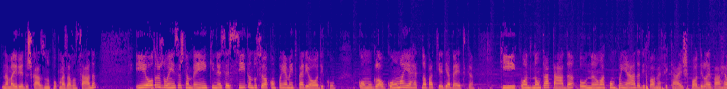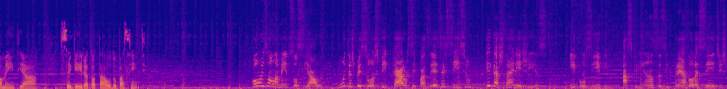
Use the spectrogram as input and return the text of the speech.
na maioria dos casos, um pouco mais avançada. E outras doenças também que necessitam do seu acompanhamento periódico, como glaucoma e a retinopatia diabética, que, quando não tratada ou não acompanhada de forma eficaz, pode levar realmente à cegueira total do paciente. Com o isolamento social, muitas pessoas ficaram sem fazer exercício e gastar energias. Inclusive, as crianças e pré-adolescentes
